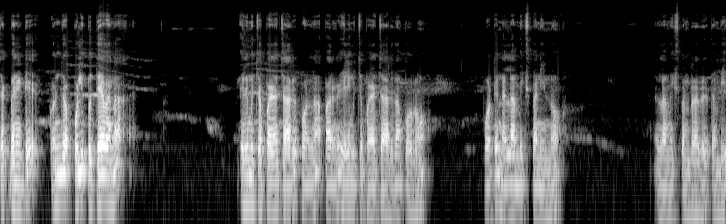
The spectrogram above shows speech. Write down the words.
செக் பண்ணிவிட்டு கொஞ்சம் புளிப்பு தேவைன்னா எலுமிச்சப்பழச்சாறு போடலாம். பாருங்கள் எலுமிச்சப்பழச்சாறு தான் போடுறோம். போட்டு நல்லா மிக்ஸ் பண்ணிடணும். நல்லா மிக்ஸ் பண்ணுறாரு தம்பி.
